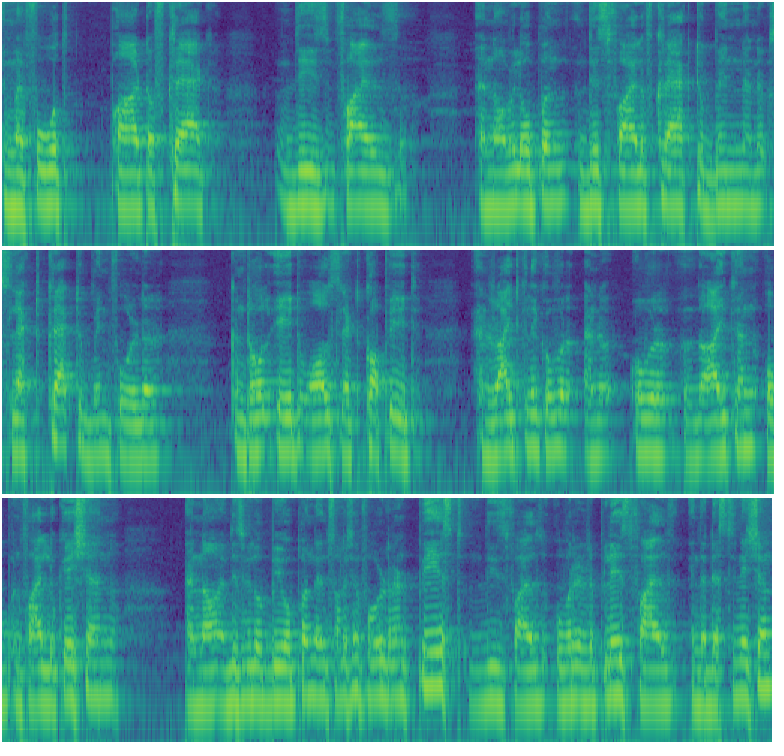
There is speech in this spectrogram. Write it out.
in my fourth part of crack these files and now we'll open this file of crack to bin and select crack to bin folder control A to all select copy it and right click over and over the icon open file location and now this will be open the installation folder and paste these files over a replaced files in the destination.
